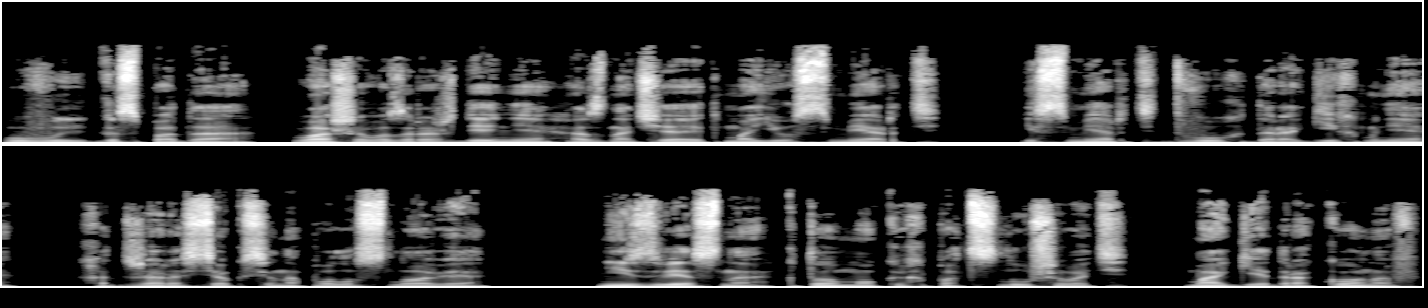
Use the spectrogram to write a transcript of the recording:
«Увы, господа, ваше возрождение означает мою смерть, и смерть двух дорогих мне Хаджар осекся на полусловие. Неизвестно, кто мог их подслушивать. Магия драконов,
